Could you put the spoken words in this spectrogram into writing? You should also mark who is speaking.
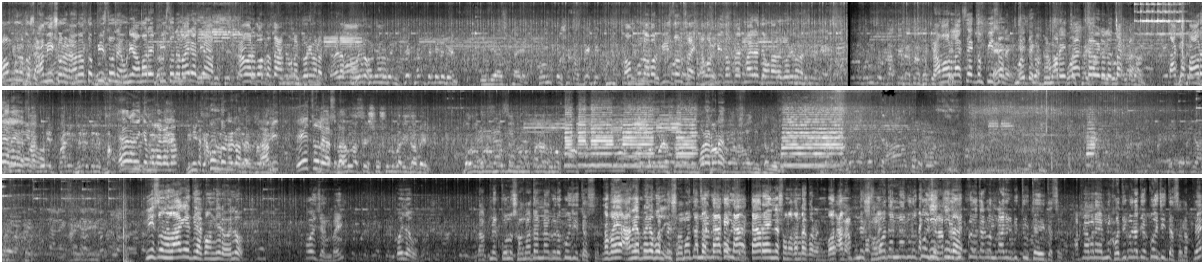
Speaker 1: সম্পূর্ণ দোষ। আমি শোনেন, আমার তো পিছনে, উনি আমার এই পিছনে মাইরা দিয়া আমার আমি সম্পূর্ণ আমার পিছন সাইড আমার পিছন সাইড মাইরা দিয়া আমার লাগছে একদম পিছনে। এই আমার এই চাক্কা ওইটা হলো চাক্কা চাক্কা পার হয়ে হ্যাঁ আমি কেমন কোন ধরনের কথা? আমি এই চলে আসলাম।
Speaker 2: শ্বশুর বাড়ি যাবেন। বড় বড় মুরগি জমা করে দেবো
Speaker 1: ওরেন, ওরেন। পিছনে লাগে দিয়া কোন দিয়ে হইল
Speaker 3: কই যান ভাই?
Speaker 1: কই যাব?
Speaker 3: আপনার কোনো সমাধান না করে কই যেতেছেন
Speaker 1: না ভাই আমি আপনাকে বলি।
Speaker 3: আপনি সমাধান
Speaker 1: আচ্ছা,
Speaker 3: না করে?
Speaker 1: কার আইনে সমাধানটা করেন? বল
Speaker 3: আপনি সমাধান না করে কই আপনি? ঠিক করে দেখলাম গাড়ির ভিতরে উঠে যেতেছেন আপনি মানে এমনি ক্ষতি করে দিয়ে কই যেতেছেন আপনি।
